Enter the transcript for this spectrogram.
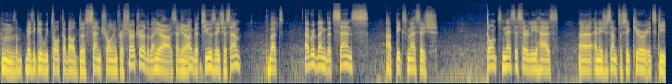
Hmm. So basically, we talked about the central infrastructure, the bank, Yeah, the central yeah. bank that use HSM, but every bank that sends a PIX message don't necessarily has uh, an HSM to secure its key.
